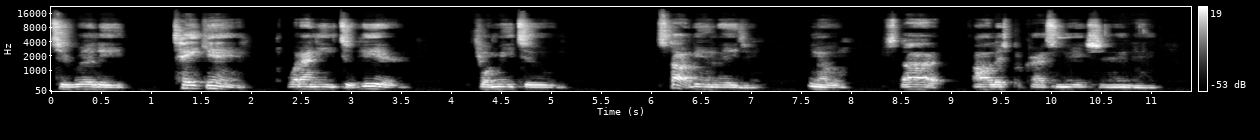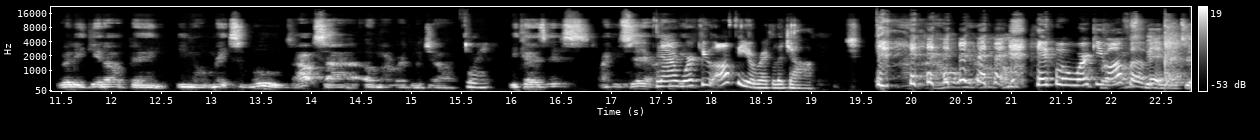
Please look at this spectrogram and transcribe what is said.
to really take in what I need to hear for me to start being lazy. You know, start all this procrastination and really get up and, you know, make some moves outside of my regular job. Right. Because it's, like you said, Now think work you off of your regular job. I hope it- I'm- I'm- it will work you I'm off of speaking it. that to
